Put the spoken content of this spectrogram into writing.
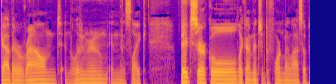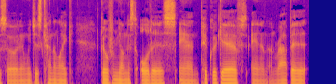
gather around in the living room in this like big circle like I mentioned before in my last episode and we just kind of like go from youngest to oldest and pick a gift and unwrap it.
